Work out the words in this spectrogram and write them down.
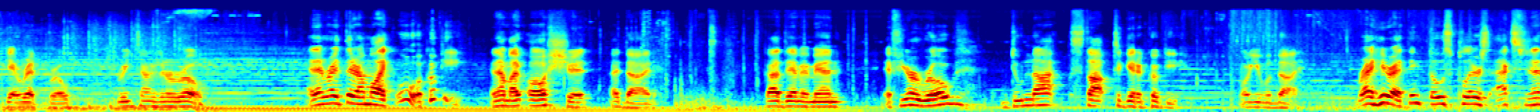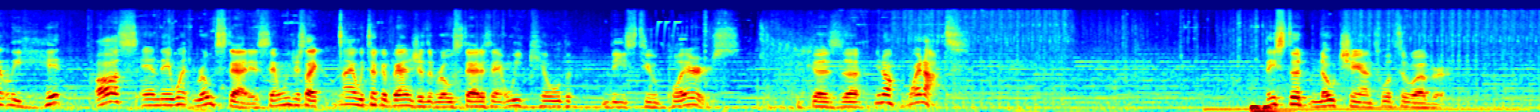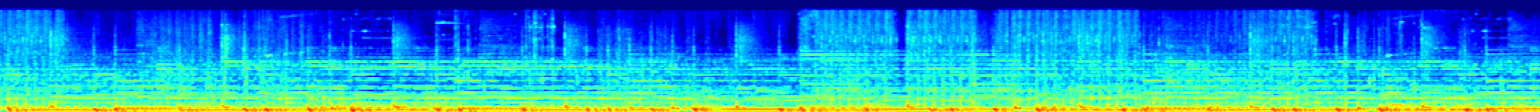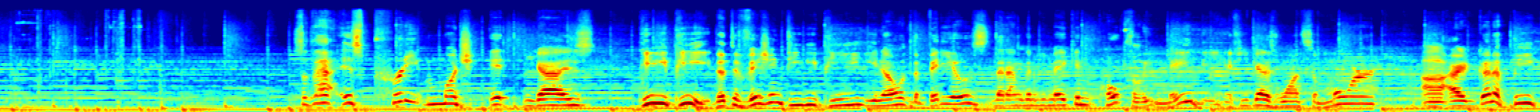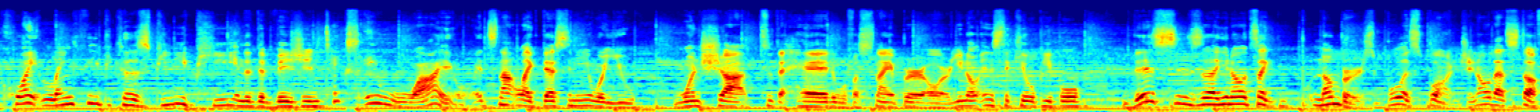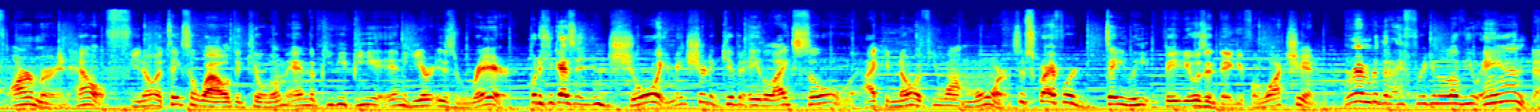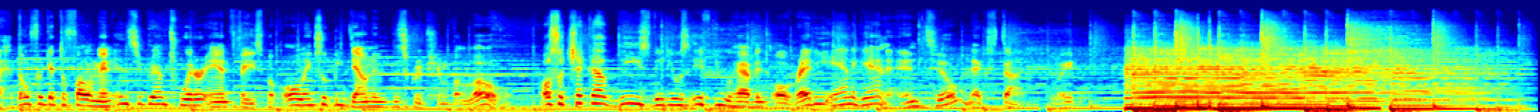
Get wrecked, bro. Three times in a row. And then right there, I'm like, ooh, a cookie. And I'm like, oh shit, I died. God damn it, man. If you're a rogue, do not stop to get a cookie, or you will die. Right here, I think those players accidentally hit us and they went rogue status. And we just like, nah, we took advantage of the rogue status and we killed these two players. Because, uh, you know, why not? They stood no chance whatsoever. So that is pretty much it, guys. PvP, the Division PvP, you know, the videos that I'm going to be making, hopefully, maybe, if you guys want some more, uh, are going to be quite lengthy because PvP in the Division takes a while. It's not like Destiny where you one shot to the head with a sniper or, you know, insta-kill people. This is, uh, you know, it's like numbers, bullet sponge, and all that stuff, armor and health. You know, it takes a while to kill them, and the PvP in here is rare. But if you guys enjoy, make sure to give it a like so I can know if you want more. Subscribe for daily videos, and thank you for watching. Remember that I freaking love you, and don't forget to follow me on Instagram, Twitter, and Facebook. All links will be down in the description below. Also check out these videos if you haven't already. And again until next time later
